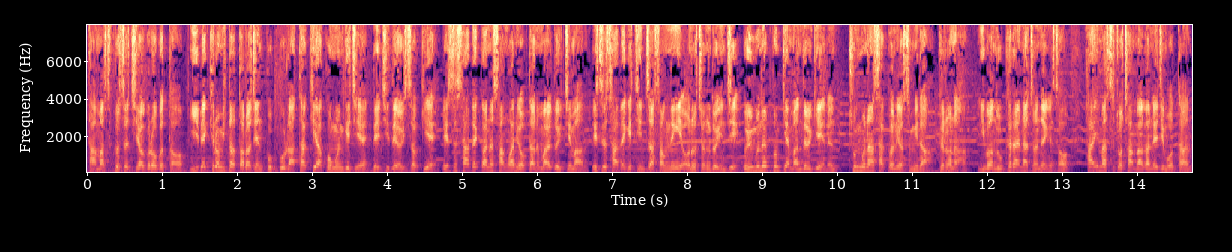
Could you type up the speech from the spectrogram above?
다마스쿠스 지역으로부터 200km 떨어진 북부 라타키아 공군기지에 배치되어 있었기에 S-400과는 상관이 없다는 말도 있지만 S-400의 진짜 성능이 어느 정도인지 의문을 품게 만들기에는 충분한 사건이었습니다. 그러나 이번 우크라이나 전쟁에서 하이마스조차 막아내지 못한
